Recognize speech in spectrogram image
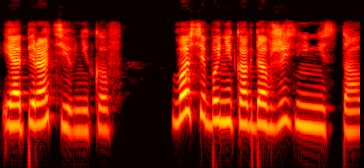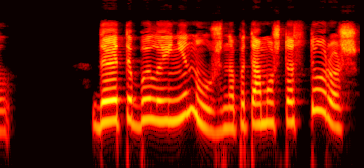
и оперативников, Вася бы никогда в жизни не стал. Да это было и не нужно, потому что сторож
